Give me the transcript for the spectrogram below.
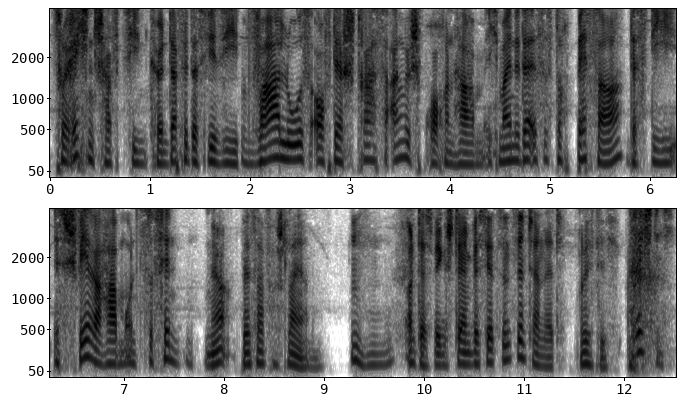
zur Rechenschaft ziehen können, dafür, dass wir sie wahllos auf der Straße angesprochen haben. Ich meine, da ist es doch besser, dass die es schwerer haben, uns zu finden. Ja, besser verschleiern. Und deswegen stellen wir es jetzt ins Internet. Richtig. Richtig.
